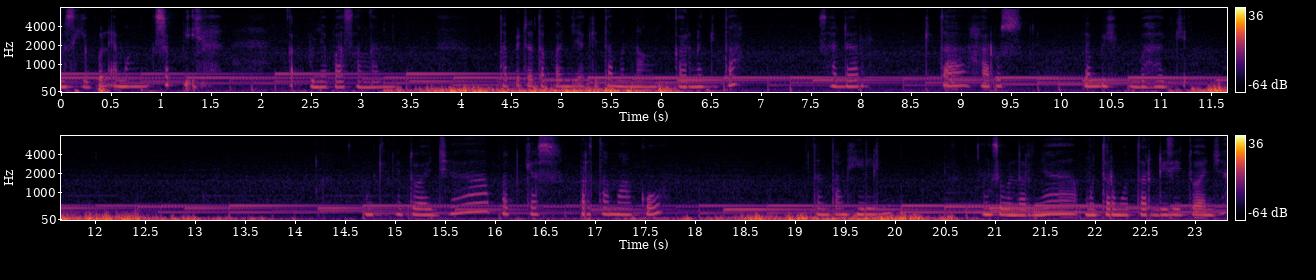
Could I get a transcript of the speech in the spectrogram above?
meskipun emang sepi gak punya pasangan. Tapi tetap aja kita menang karena kita sadar kita harus lebih bahagia. Mungkin itu aja podcast pertama aku tentang healing yang sebenarnya muter-muter di situ aja.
